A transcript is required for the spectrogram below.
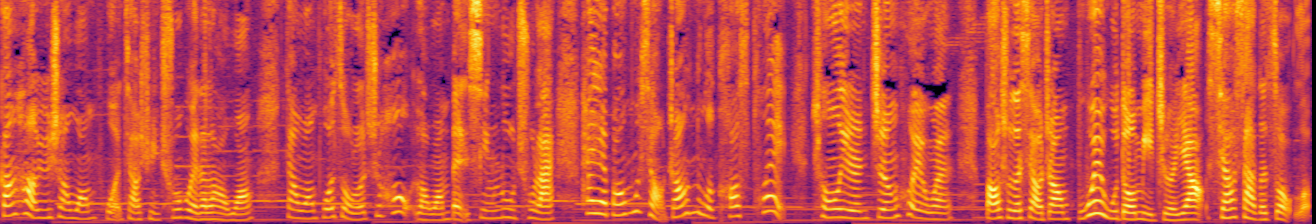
刚好遇上王婆教训出轨的老王。但王婆走了之后，老王本性露出来，还给保姆小张弄个 cosplay。城里人真会玩，保守的小张不为五斗米折腰，潇洒的走。了。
